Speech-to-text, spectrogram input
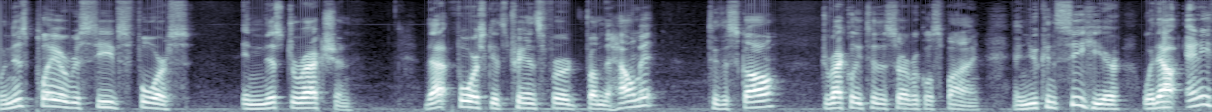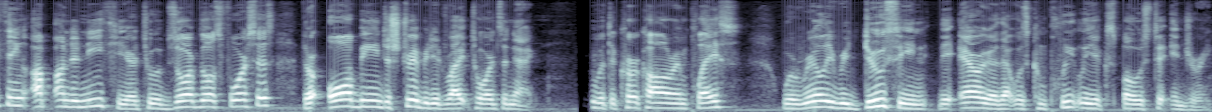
When this player receives force in this direction, that force gets transferred from the helmet to the skull directly to the cervical spine. And you can see here, without anything up underneath here to absorb those forces, they're all being distributed right towards the neck. With the Kerr collar in place, we're really reducing the area that was completely exposed to injury.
